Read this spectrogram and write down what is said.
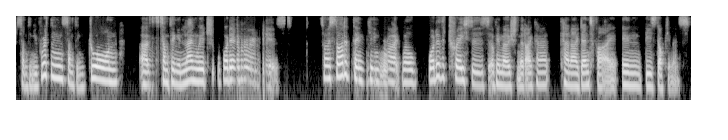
something you've written, something drawn, uh, something in language, whatever it is. So I started thinking, right, well, what are the traces of emotion that I can can identify in these documents?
